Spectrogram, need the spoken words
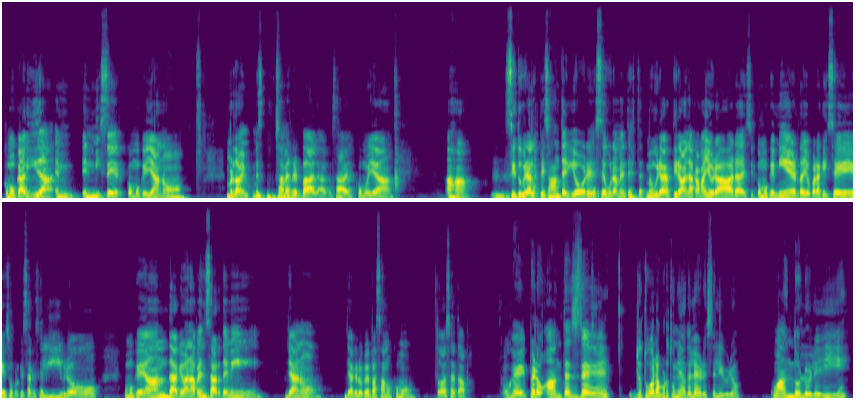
como cabida en, en mi ser, como que ya no, en verdad, me, o sea, me resbala, ¿sabes? Como ya, ajá. Si tuviera las piezas anteriores, seguramente este- me hubiera tirado en la cama a llorar, a decir como que mierda, yo para qué hice eso, porque saqué ese libro, como que anda, que van a pensar de mí. Ya no, ya creo que pasamos como toda esa etapa. Ok, pero antes de, yo tuve la oportunidad de leer este libro. Cuando lo leí,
